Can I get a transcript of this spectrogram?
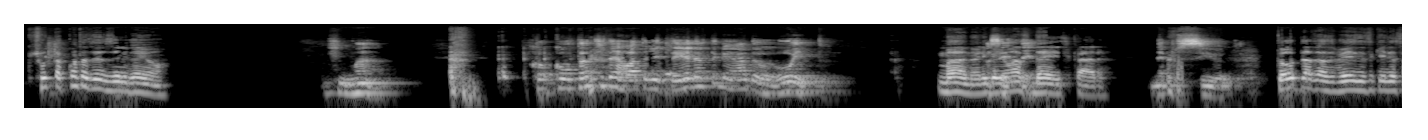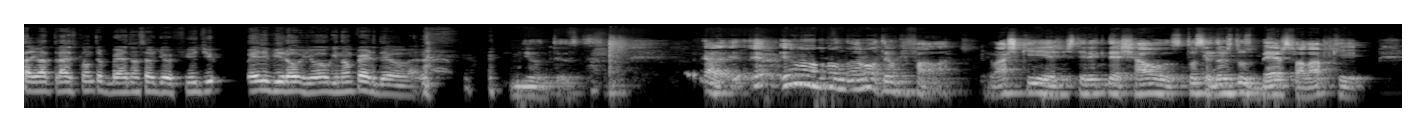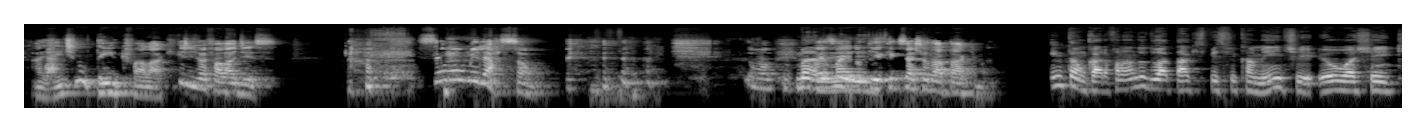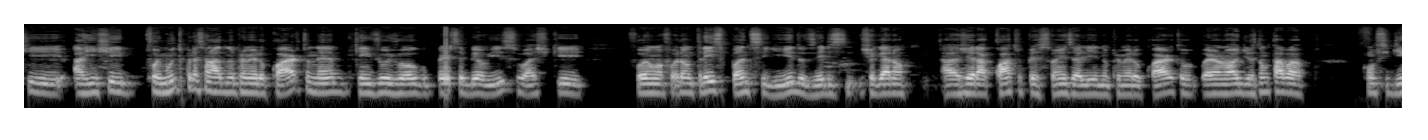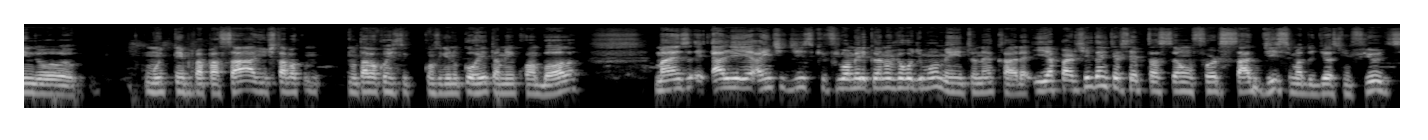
Chuta quantas vezes ele ganhou? Mano, com, com tanto derrota ele tem, ele deve ter ganhado 8. Mano, ele Acertei. ganhou umas 10, cara. Não é possível. Todas as vezes que ele saiu atrás contra o no Soldier Field, ele virou o jogo e não perdeu, mano. Meu Deus do céu. Cara, eu, eu, não, não, eu não tenho o que falar. Eu acho que a gente teria que deixar os torcedores dos Bears falar, porque a gente não tem o que falar. O que, que a gente vai falar disso? Isso é uma humilhação. mano, mas, mas... o que, o que você achou do ataque, mano? Então, cara, falando do ataque especificamente, eu achei que a gente foi muito pressionado no primeiro quarto, né? Quem viu o jogo percebeu isso. Eu acho que foi uma, foram três punts seguidos. Eles chegaram a gerar quatro pressões ali no primeiro quarto. O Aaron Rodgers não estava conseguindo muito tempo para passar. A gente tava, não estava conseguindo correr também com a bola. Mas eh, ali a gente disse que o futebol americano é um jogo de momento, né, cara? E a partir da interceptação forçadíssima do Justin Fields,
